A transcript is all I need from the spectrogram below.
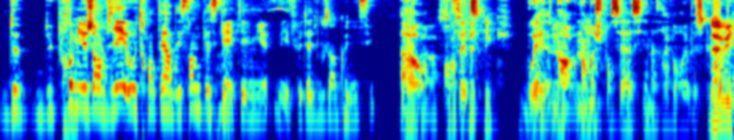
de, du 1er janvier au 31 décembre qu'est-ce qui a été le mieux? Mais peut-être vous en connaissez. Alors Euh, en fait critique. ouais non non moi je pensais à Cinématrack en vrai parce que Ah oui.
